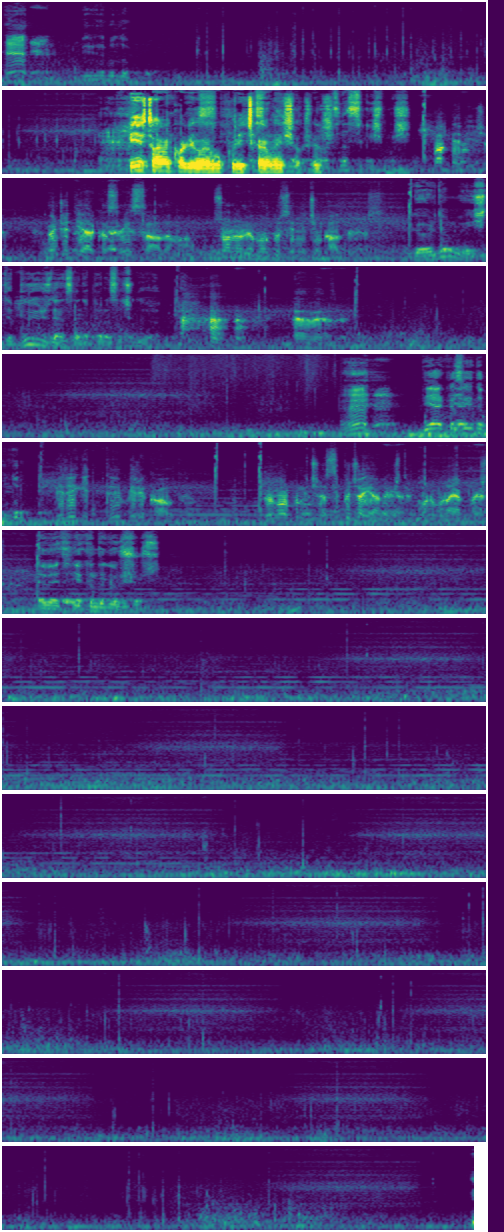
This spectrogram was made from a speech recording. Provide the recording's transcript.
Heh, buldum. Bir tane kolye var. Bu kolyeyi çıkarmaya çalışıyoruz. altına sıkışmış. Bak ne diyeceğim. Önce diğer kasayı sağlama. Sonra remorku senin için kaldırırız. Gördün mü? İşte bu yüzden sana para saçılıyor. Evet. Heh, diğer kasayı da buldum. Biri gitti, biri kaldı. Remorkun içine sıkıca yerleştir. Konumuna yaklaştı. Evet, yakında görüşürüz.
